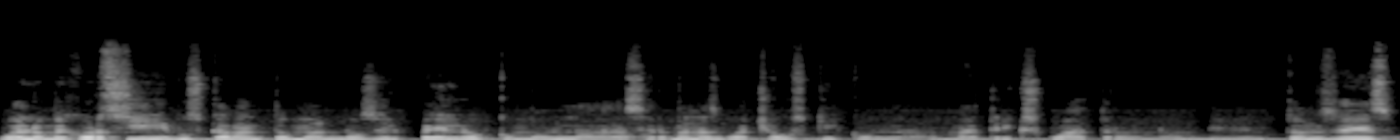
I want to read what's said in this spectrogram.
O a lo mejor sí, buscaban tomarnos el pelo como las hermanas Wachowski con la Matrix 4, ¿no? Entonces,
